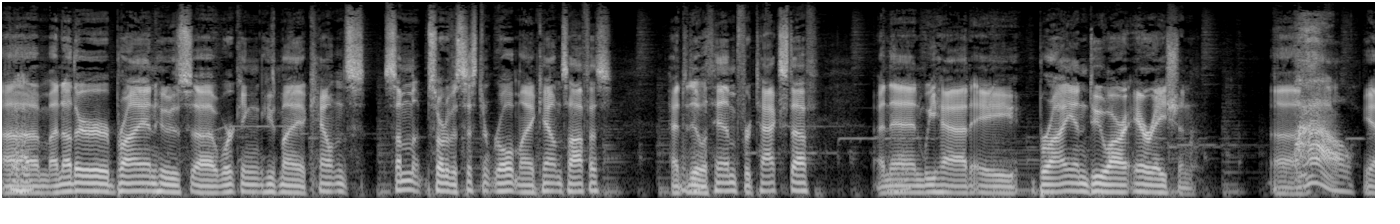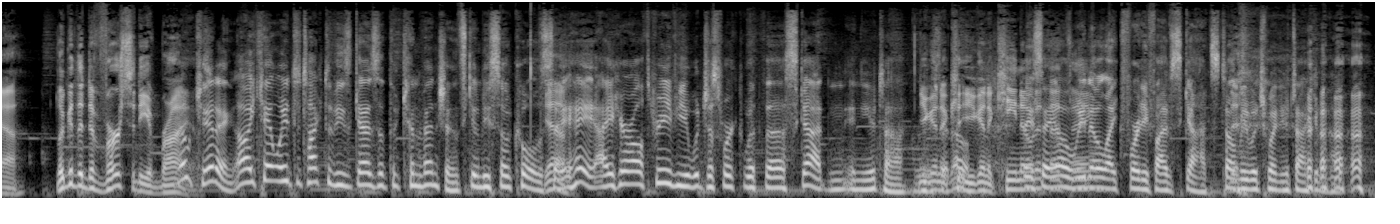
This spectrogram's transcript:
Um, Another Brian who's uh, working. He's my accountant's some sort of assistant role at my accountant's office. Had to Mm-hmm. deal with him for tax stuff, and then we had a Brian do our aeration. Wow. Yeah, look at the diversity of Brian. No kidding. Oh, I can't wait to talk to these guys at the convention. It's going to be so cool to Yeah. say, hey, I hear all three of you would just worked with uh, Scott in, in Utah. And You're gonna said, oh. you gonna keynote. They say, oh, we know like 45 Scotts. Tell me which one you're talking about.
